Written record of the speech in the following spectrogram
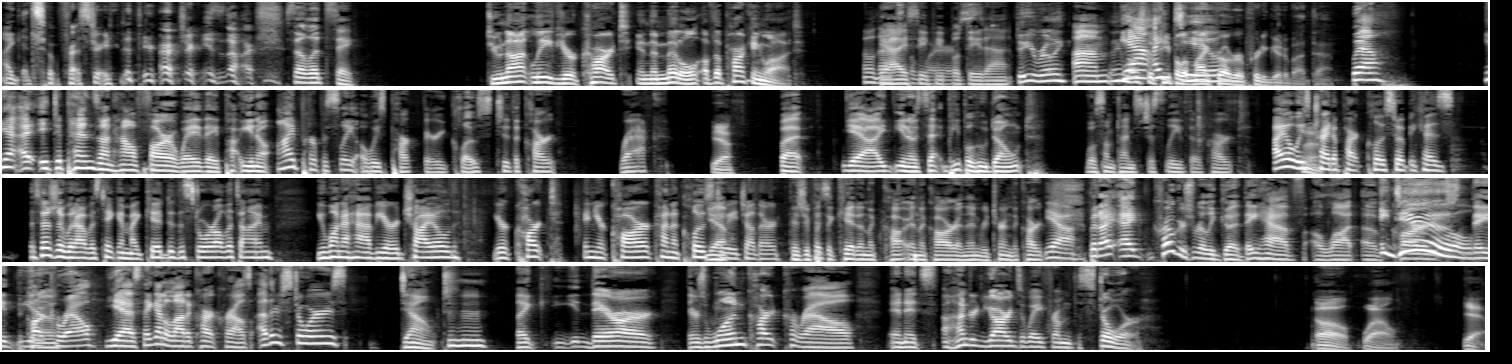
I get so frustrated at the grocery store. So let's see. Do not leave your cart in the middle of the parking lot. Oh, that's yeah, I the see people do that. Do you really? Um, I think yeah, most of the I people do. at my Kroger are pretty good about that. Well, yeah, it depends on how far away they. pa- You know, I purposely always park very close to the cart rack, Yeah. but yeah, I you know people who don't will sometimes just leave their cart. I always Huh. try to park close to it because, especially when I was taking my kid to the store all the time, you want to have your child, your cart, and your car kind of close Yeah. to each other. because you put the kid in the car in the car and then return the cart. Yeah. but I, I Kroger's really good. They have a lot of They carts. do. They you Cart know- corral. Yes, they got a lot of cart corrals. Other stores don't. Mm-hmm. Like y- there are there's one cart corral and it's a hundred yards away from the store. Oh well, yeah.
